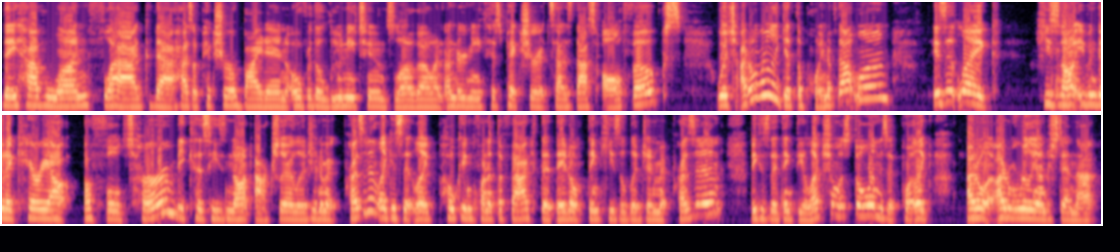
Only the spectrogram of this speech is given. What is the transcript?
They have one flag that has a picture of Biden over the Looney Tunes logo, and underneath his picture it says, That's all, folks, which I don't really get the point of that one. Is it like he's not even going to carry out a full term because he's not actually a legitimate president? Like, is it like poking fun at the fact that they don't think he's a legitimate president because they think the election was stolen? Is it point like I don't I don't really understand that.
